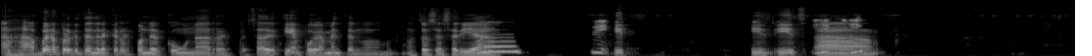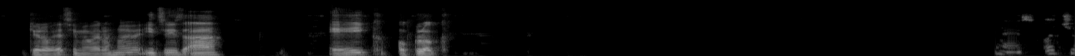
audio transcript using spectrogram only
Ajá, bueno, porque tendría que responder con una respuesta de tiempo, obviamente, ¿no? Entonces sería, Ah, sí. it, it is It a, quiero ver si me va a las nueve, it is a eight o'clock. Las 8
